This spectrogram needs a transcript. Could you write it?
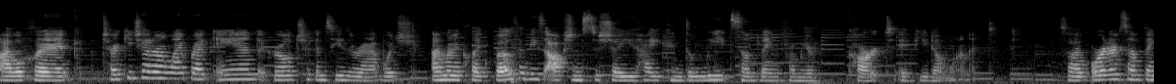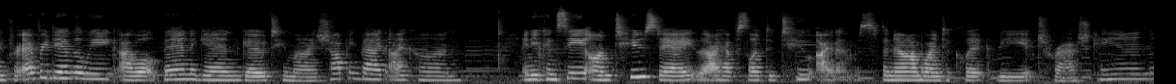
I will click turkey cheddar on white bread and a grilled chicken Caesar wrap, which I'm going to click both of these options to show you how you can delete something from your cart if you don't want it. So I've ordered something for every day of the week. I will then again go to my shopping bag icon and you can see on Tuesday that I have selected two items. So now I'm going to click the trash can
